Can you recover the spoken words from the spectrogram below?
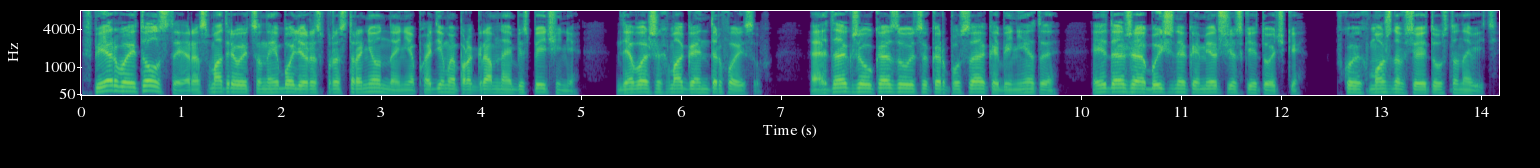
В первой толстой рассматривается наиболее распространенное необходимое программное обеспечение для ваших мага-интерфейсов, а также указываются корпуса, кабинеты и даже обычные коммерческие точки, в коих можно все это установить.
